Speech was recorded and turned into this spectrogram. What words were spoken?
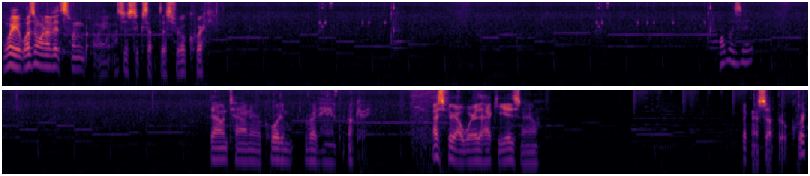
Wait, it wasn't one of its swing. Wait, let's just accept this real quick. What was it? Downtown and recording red-handed. Okay. I just figure out where the heck he is now. Picking this up real quick.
